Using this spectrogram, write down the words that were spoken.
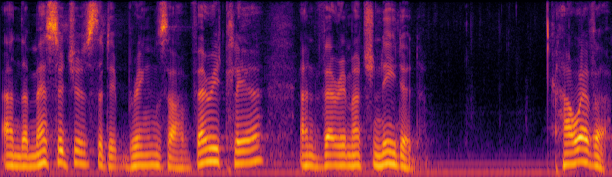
And the messages that it brings are very clear and very much needed. However,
